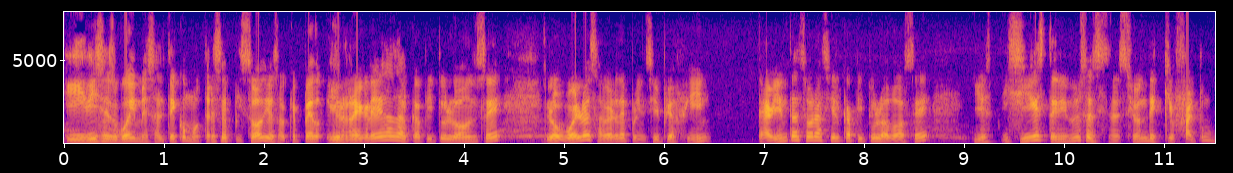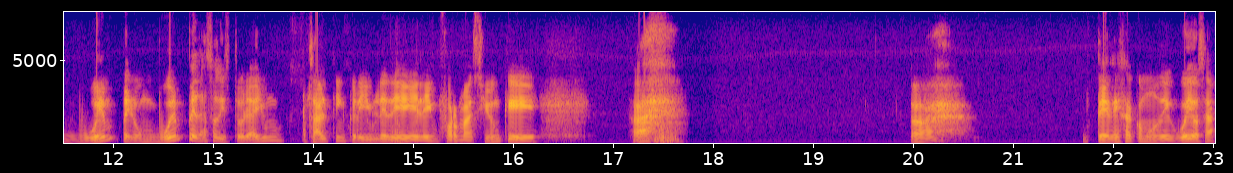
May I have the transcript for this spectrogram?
y dices, güey, me salté como tres episodios o qué pedo. Y regresas al capítulo 11, lo vuelves a ver de principio a fin, te avientas ahora sí el capítulo 12 y, sigues teniendo esa sensación de que falta un buen, pero un buen pedazo de historia. Hay un salto increíble de la información que... Ah, ah, te deja como de, güey, o sea,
